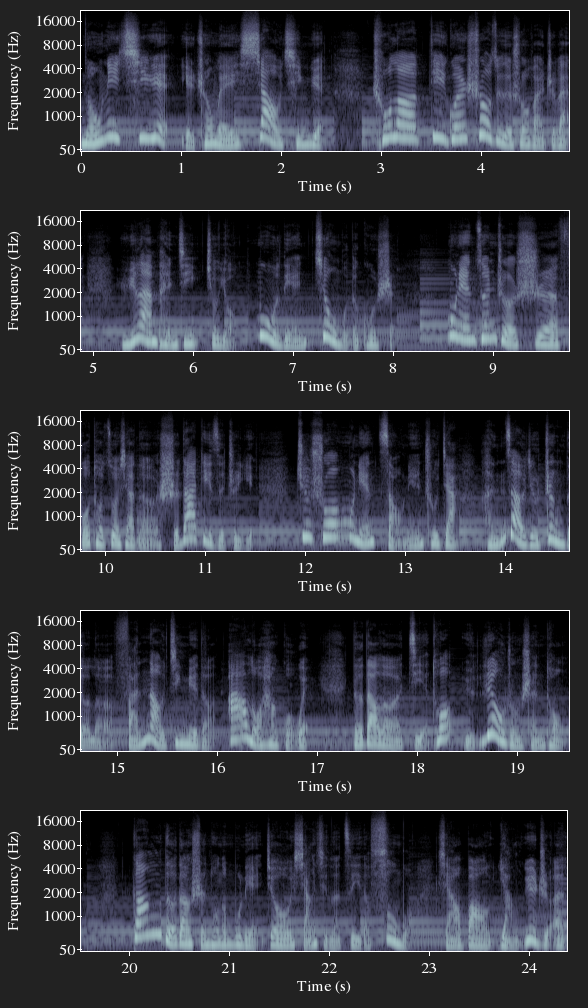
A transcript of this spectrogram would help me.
农历七月也称为孝亲月，除了地官赦罪的说法之外，盂兰盆经就有木莲救母的故事。木莲尊者是佛陀座下的十大弟子之一，据说木莲早年出家，很早就证得了烦恼尽灭的阿罗汉果位，得到了解脱与六种神通。刚得到神通的木莲就想起了自己的父母，想要报养育之恩，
